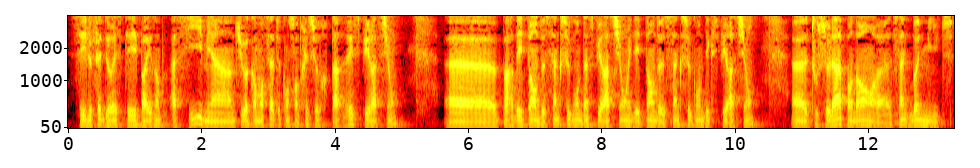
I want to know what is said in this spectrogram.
C'est le fait de rester par exemple assis, mais tu vas commencer à te concentrer sur ta respiration euh, par des temps de 5 secondes d'inspiration et des temps de 5 secondes d'expiration. Euh, tout cela pendant 5 bonnes minutes.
